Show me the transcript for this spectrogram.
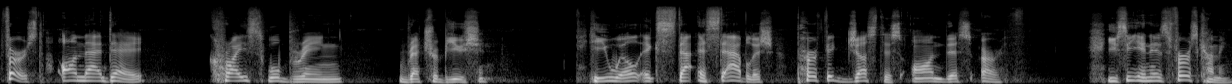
First, on that day, Christ will bring retribution. He will establish perfect justice on this earth. You see, in his first coming,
